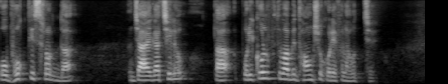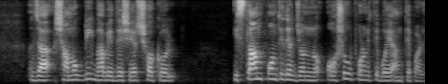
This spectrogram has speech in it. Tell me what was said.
ও ভক্তি শ্রদ্ধা জায়গা ছিল, তা পরিকল্পিতভাবে ধ্বংস করে ফেলা হচ্ছে, যা সামগ্রিকভাবে দেশের সকল ইসলামপন্থীদের জন্য অশুভ পরিণতি বয়ে আনতে পারে।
